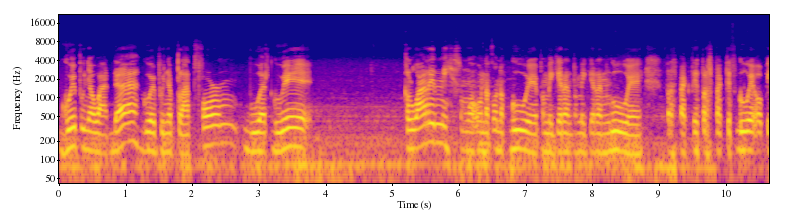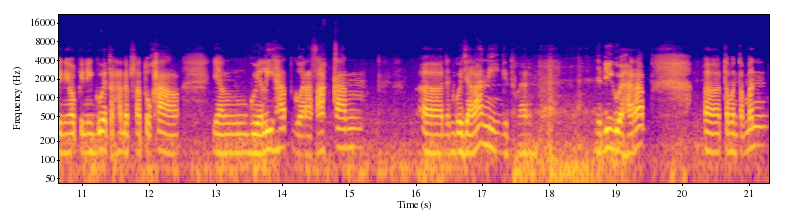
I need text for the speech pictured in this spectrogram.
gue punya wadah gue punya platform buat gue keluarin nih semua unek-unek gue, pemikiran-pemikiran gue, perspektif-perspektif gue, opini-opini gue terhadap satu hal yang gue lihat, gue rasakan, uh, dan gue jalani gitu kan. Jadi gue harap uh, teman-teman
